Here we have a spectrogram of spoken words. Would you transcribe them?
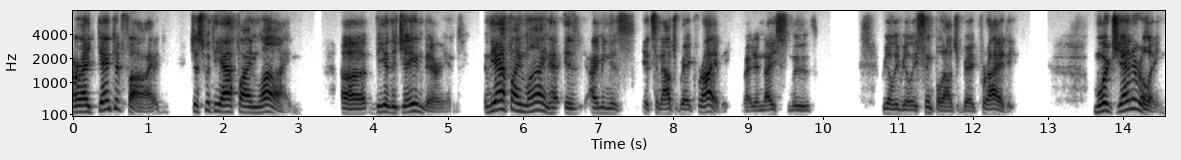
are identified just with the affine line uh, via the J invariant. And the affine line is, I mean, is it's an algebraic variety, right? A nice, smooth, really, really simple algebraic variety. More generally,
